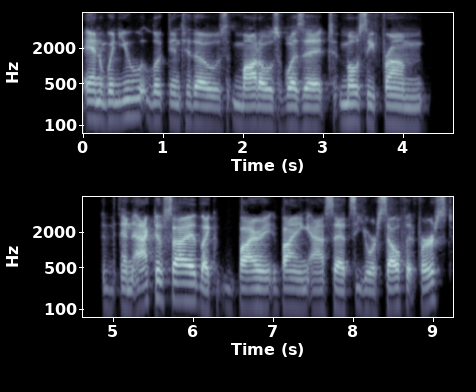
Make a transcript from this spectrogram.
And when you looked into those models, was it mostly from an active side, like buying buying assets yourself at first?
